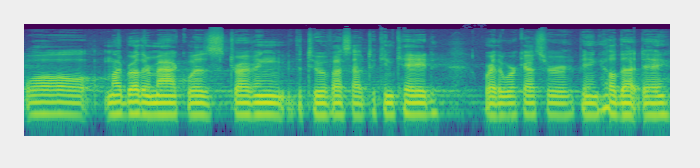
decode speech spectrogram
while my brother Mac was driving the two of us out to Kincaid, where the workouts were being held that day,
